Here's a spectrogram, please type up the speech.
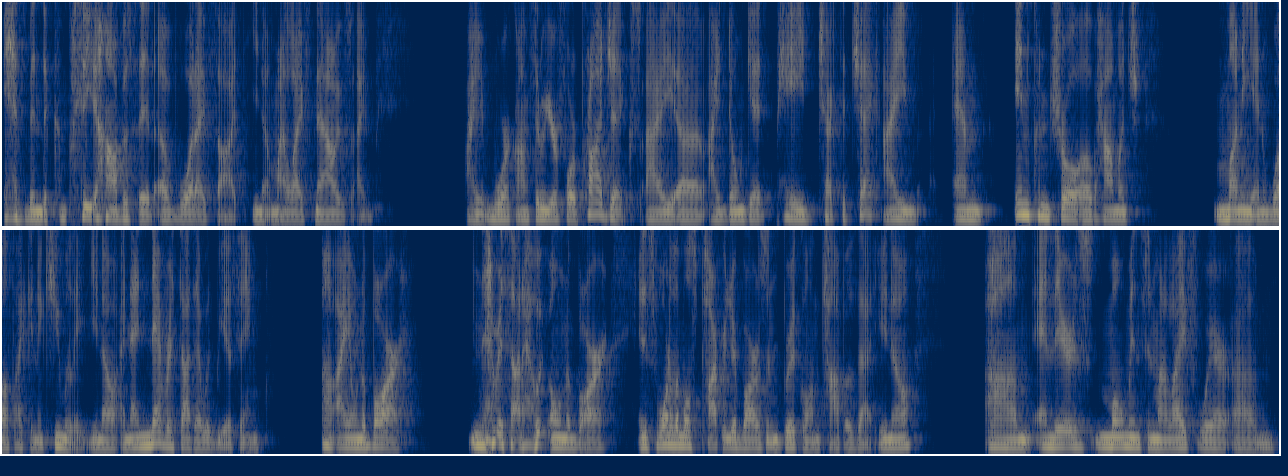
it has been the complete opposite of what I thought. You know, my life now is I, I work on three or four projects. I, uh, I don't get paid check to check. I am in control of how much money and wealth I can accumulate, you know, and I never thought that would be a thing. Uh, I own a bar. Never thought I would own a bar. And it's one of the most popular bars in Brickell on top of that, you know? Um, and there's moments in my life where, um,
